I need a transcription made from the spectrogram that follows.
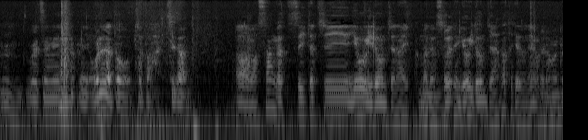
うん、別に特に俺らとちょっと違うの。ああまあ3月1日用意どんじゃないかまあでもそれでも用意どんじゃなかったけどね俺ら。もね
